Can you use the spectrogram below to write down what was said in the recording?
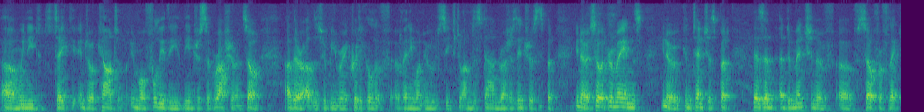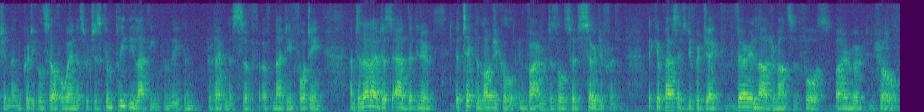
Um, we needed to take into account more fully the, the interests of Russia and so on. Uh, there are others who've been very critical of, of anyone who seeks to understand Russia's interests, but you know, so it remains you know contentious. But there's a, a dimension of, of self-reflection and critical self-awareness which is completely lacking from the protagonists of, of 1914. And to that, I just add that you know the technological environment is also so different. The capacity to project very large amounts of force by remote control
